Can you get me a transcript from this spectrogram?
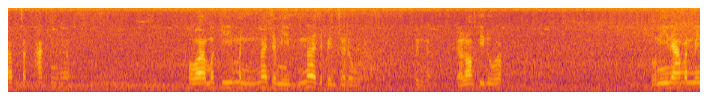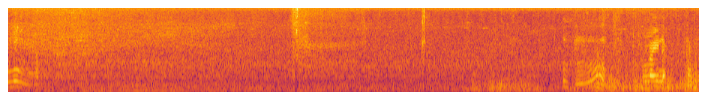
ครับ สักพักนึงครับ เพราะว่าเมื่อกี้มันน่าจะมีน่าจะเป็นชะโดครับขึ้นครับเดี๋ยวลองตีดูครับ ตรงนี้น้ำมันไม่นิ่งนะครับอื้ออะไรเนี่ยโอ้โห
